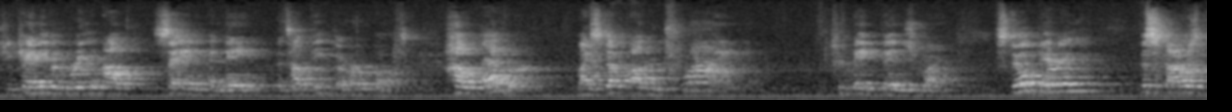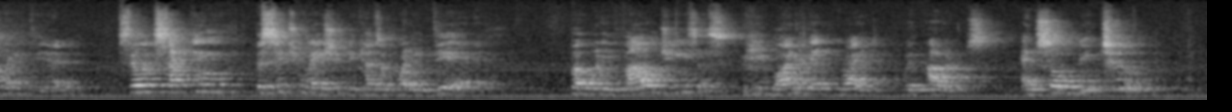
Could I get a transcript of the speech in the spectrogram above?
She can't even bring out saying a name. That's how deep the hurt was. However, my stepfather tried to make things right. Still bearing the scars of what he did, still accepting the situation because of what he did. But when he found Jesus, he wanted to make right with others. And so we too,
